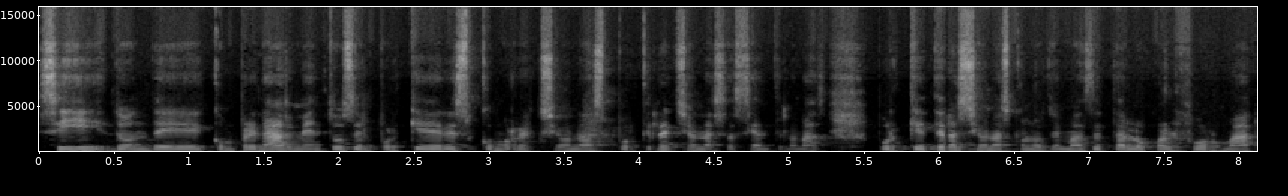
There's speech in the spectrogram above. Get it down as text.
¿sí? Donde comprendas elementos del por qué eres, cómo reaccionas, por qué reaccionas hacia los demás, por qué te relacionas con los demás de tal o cual forma,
